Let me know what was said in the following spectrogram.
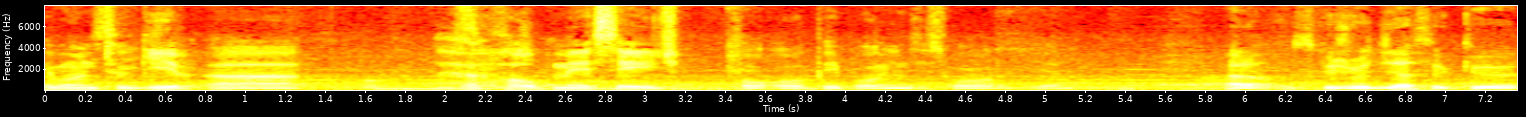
he want to give uh, a hope message for all people in this world. Yeah. Alors, ce que je veux dire, c'est que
